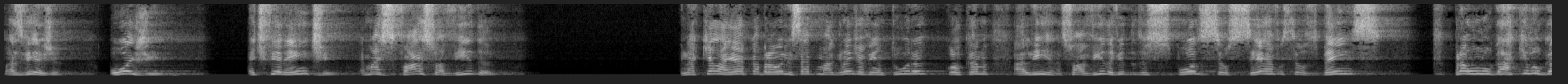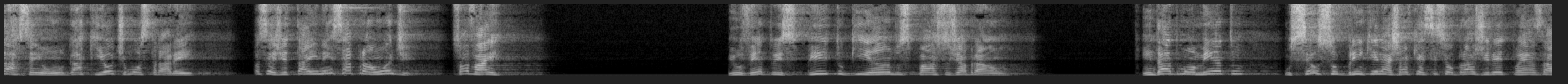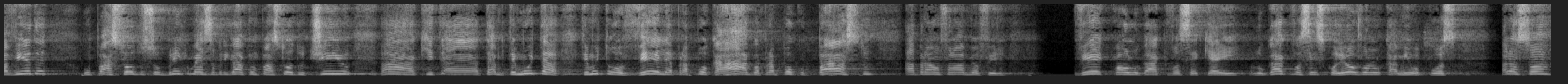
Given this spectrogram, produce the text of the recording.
Mas veja, hoje é diferente, é mais fácil a vida. Naquela época, Abraão ele sai para uma grande aventura, colocando ali a sua vida, a vida dos esposos, seus servos, seus bens, para um lugar. Que lugar, Senhor? Um lugar que eu te mostrarei. Ou seja, ele está aí, nem sabe para onde, só vai. E o vento do Espírito guiando os passos de Abraão. Em dado momento, o seu sobrinho, que ele achava que ia ser seu braço direito para o resto da vida, o pastor do sobrinho começa a brigar com o pastor do tio. Ah, aqui é, tem, muita, tem muita ovelha para pouca água, para pouco pasto. Abraão falou: oh, meu filho, vê qual lugar que você quer ir. O lugar que você escolheu, eu vou no caminho oposto. Olha só.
